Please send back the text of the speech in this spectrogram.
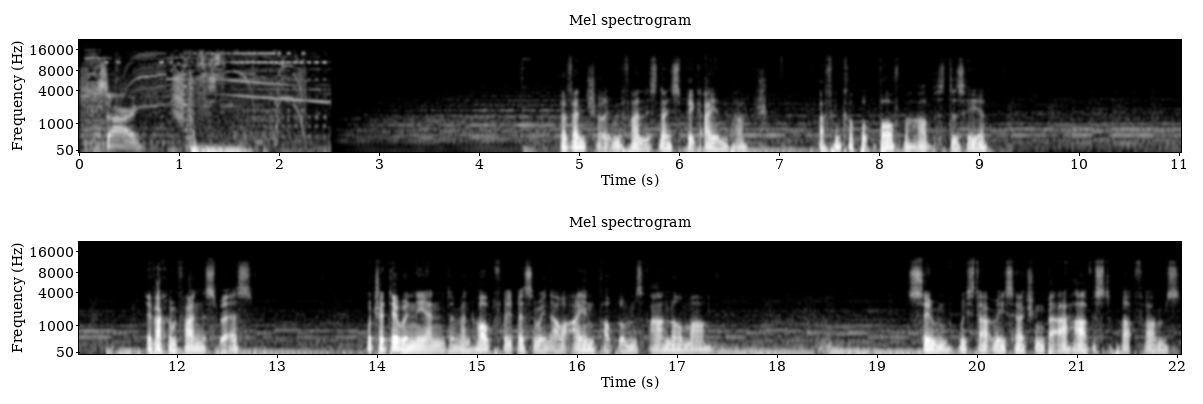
Sorry. Eventually we find this nice big iron patch. I think I'll put both my harvesters here. If I can find the space. Which I do in the end, and then hopefully this will mean our iron problems are no more. Soon, we start researching better harvester platforms.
